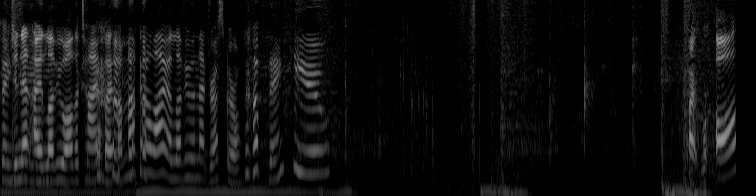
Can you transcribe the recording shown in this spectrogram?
Thank Jeannette, you. I love you all the time, but I'm not going to lie, I love you in that dress, girl. Thank you. All right, we're all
